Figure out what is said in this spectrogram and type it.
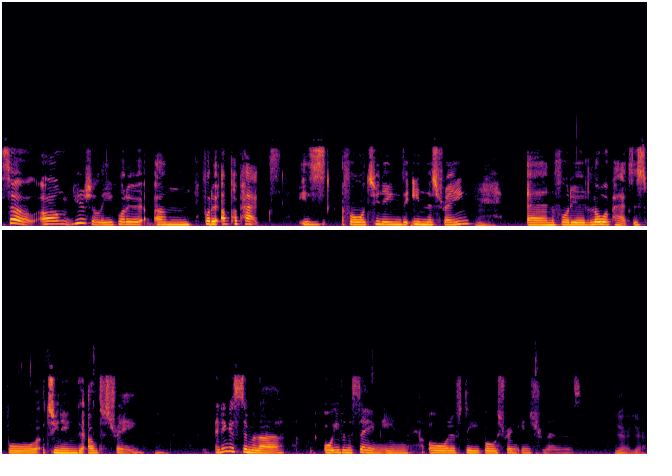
So um, usually for the um, for the upper packs is for tuning the inner string, and for the lower packs is for tuning the outer string. I think it's similar, or even the same in all of the bowstring instruments. Yeah, yeah.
